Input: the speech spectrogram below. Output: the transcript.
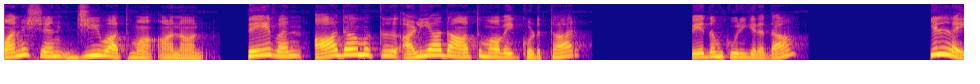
மனுஷன் ஜீவாத்மா ஆனான். தேவன் ஆதாமுக்கு அழியாத ஆத்மாவை கொடுத்தார். வேதம் கூறுகிறதா? இல்லை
